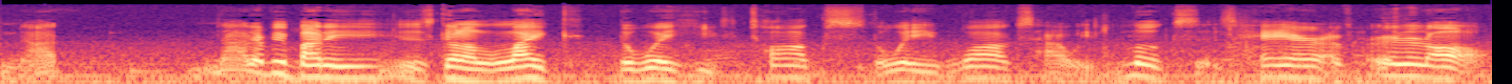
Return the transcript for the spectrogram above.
Not, not everybody is going to like the way he talks, the way he walks, how he looks, his hair. I've heard it all.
